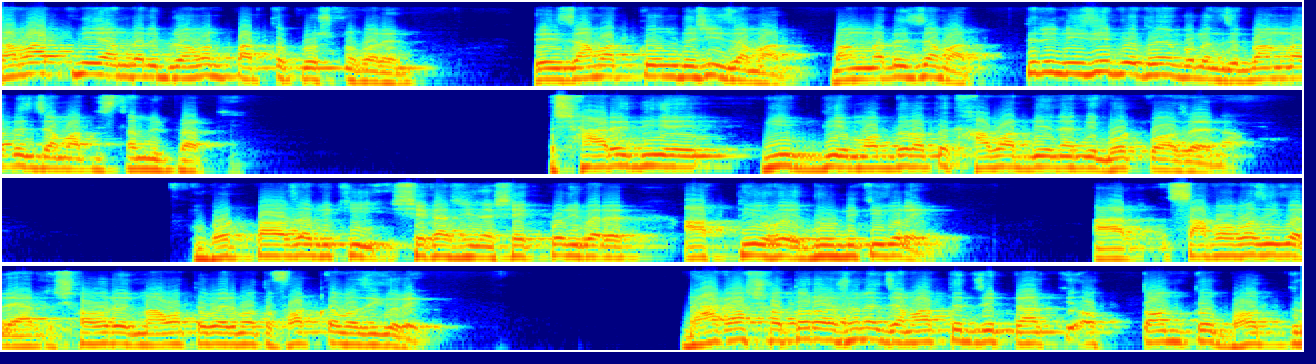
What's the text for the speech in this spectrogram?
জামাত নিয়ে আন্দালিব রহমান পার্থ প্রশ্ন করেন এই জামাত কোন দেশি জামাত? বাংলাদেশ জামাত। তিনি নিজেই প্রথমে বলেন যে বাংলাদেশ জামাত ইসলামের প্রার্থী। শাড়ি দিয়ে, গিফট দিয়ে, মধ্যরাতে খাবার দিয়ে নাকি ভোট পাওয়া যায় না। ভোট পাওয়া যাবে কি? শেখ হাসিনা শেখ পরিবারের আত্মীয় হয়ে দুর্নীতি করে, আর চাপাবাজি করে, আর শহরের মামাতো মতো ফটকাবাজি করে। ঢাকা সতেরো আসনে জামাতের যে প্রার্থী অত্যন্ত ভদ্র,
